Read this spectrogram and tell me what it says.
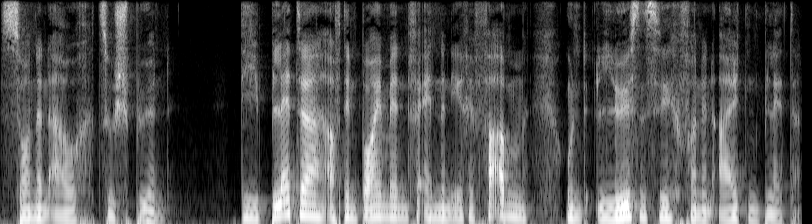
sondern auch zu spüren. Die Blätter auf den Bäumen verändern ihre Farben und lösen sich von den alten Blättern.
